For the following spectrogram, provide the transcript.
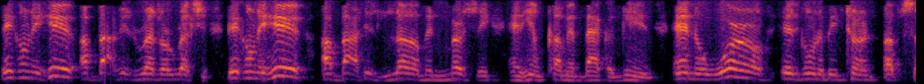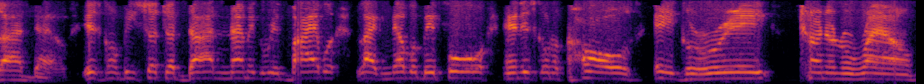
They're going to hear about his resurrection. They're going to hear about his love and mercy and him coming back again. And the world is going to be turned upside down. It's going to be such a dynamic revival like never before, and it's going to cause a great turning around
